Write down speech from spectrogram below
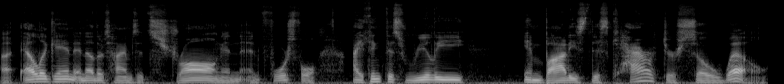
uh, elegant, and other times it's strong and and forceful. I think this really embodies this character so well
